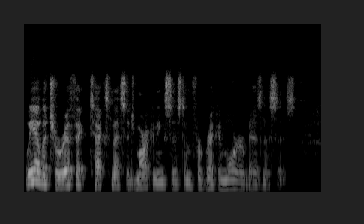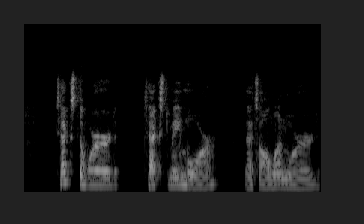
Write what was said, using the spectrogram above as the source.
We have a terrific text message marketing system for brick and mortar businesses. Text the word text me more, that's all one word,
